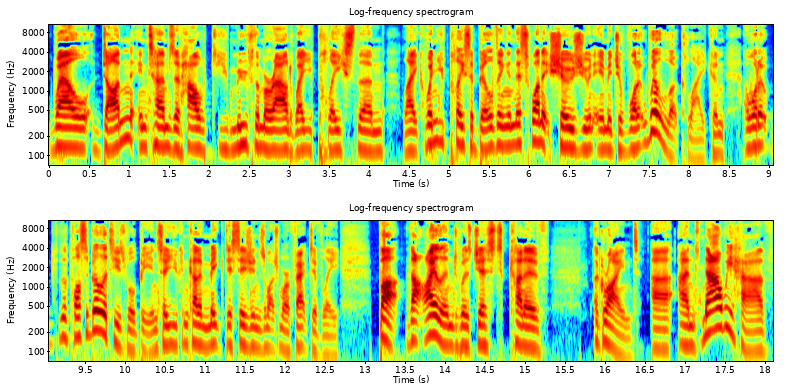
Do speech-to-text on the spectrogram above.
well done in terms of how you move them around, where you place them. Like when you place a building in this one, it shows you an image of what it will look like and, and what it, the possibilities will be. And so you can kind of make decisions much more effectively. But that island was just kind of a grind. Uh, and now we have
